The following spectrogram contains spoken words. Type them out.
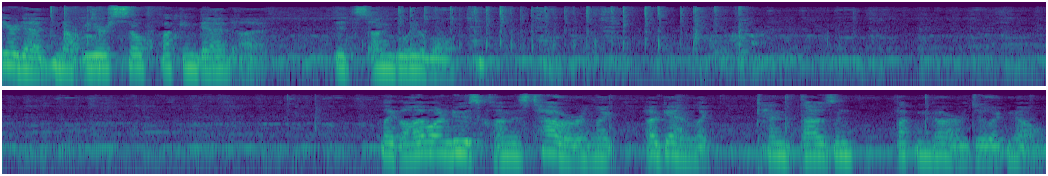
You're dead. No, you're so fucking dead. Uh, it's unbelievable. Like, all I want to do is climb this tower, and, like, again, like, 10,000 fucking guards are like, no,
